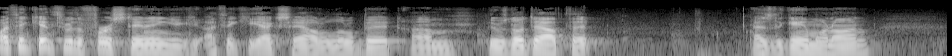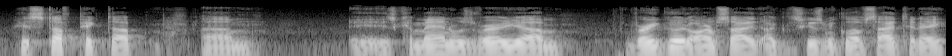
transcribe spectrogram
Well, I think getting through the first inning, I think he exhaled a little bit. Um, there was no doubt that as the game went on, his stuff picked up. Um, his command was very, um, very good arm side, uh, excuse me, glove side today.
